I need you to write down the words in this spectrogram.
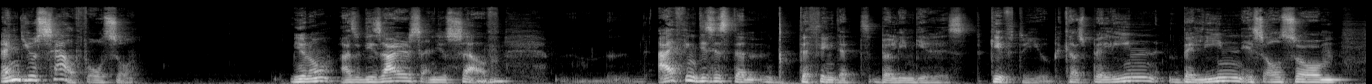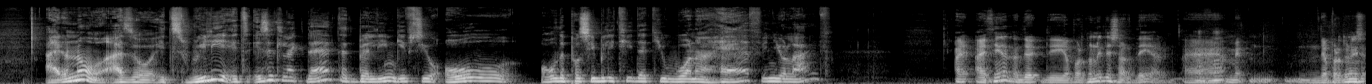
and yourself also. You know as desires and yourself. I think this is the the thing that berlin gives gives to you because berlin berlin is also i don't know also it's really it's is it like that that berlin gives you all all the possibility that you want to have in your life I, I think that the, the opportunities are there. Uh, m- The opportunities,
